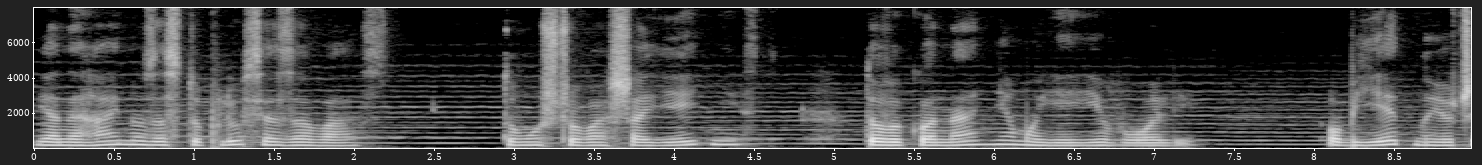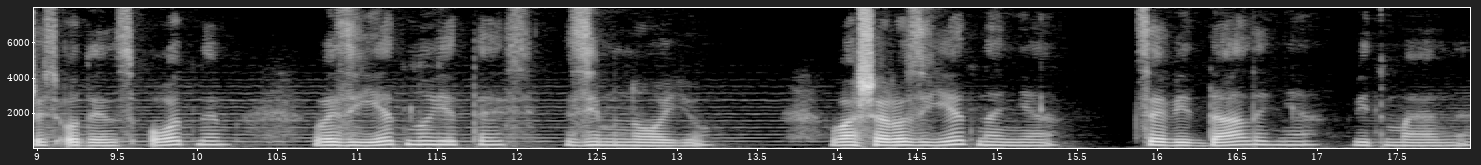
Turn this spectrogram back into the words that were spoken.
Я негайно заступлюся за вас, тому що ваша єдність то виконання моєї волі. Об'єднуючись один з одним, ви з'єднуєтесь зі мною. Ваше роз'єднання це віддалення від мене.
